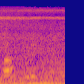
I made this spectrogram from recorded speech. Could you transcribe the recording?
않을까? 모르겠어.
